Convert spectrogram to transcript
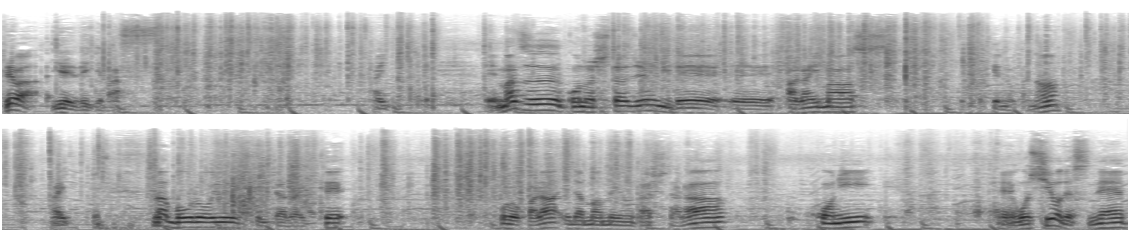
では茹でていきます。はい。えまずこの下準備で、えー、洗います。いけるのかな？はい。まあボウルを用意していただいてところから枝豆を出したらここに、えー、お塩ですね。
